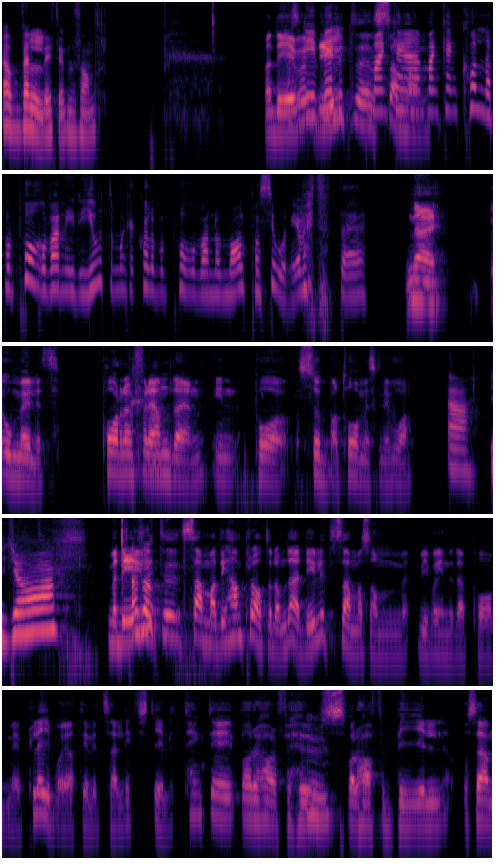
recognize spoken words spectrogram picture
ja, väldigt intressant. Men det är, Alltså, väl- det är väl- lite man, kan, man kan kolla på porr och vara en idiot och man kan kolla på porr och vara en normal person. Jag vet inte. Nej, omöjligt. Porren förändrar en in på subatomisk nivå. Ja. Ja. Men det är ju Alltså- lite samma, det han pratade om där, det är lite samma som vi var inne där på med Playboy, att det är lite så här livsstil. Tänk dig vad du har för hus, Mm. vad du har för bil och sen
